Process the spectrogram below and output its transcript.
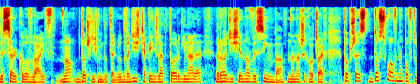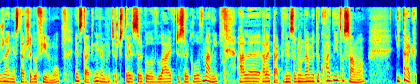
The Circle of Life. No, doszliśmy do tego. 25 lat po oryginale rodzi się nowy Simba na naszych oczach poprzez dosłowne powtórzenie starszego filmu. Więc tak, nie wiem chociaż czy to jest Circle of Life czy Circle of Money, ale, ale tak, więc oglądamy dokładnie to samo. I tak,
